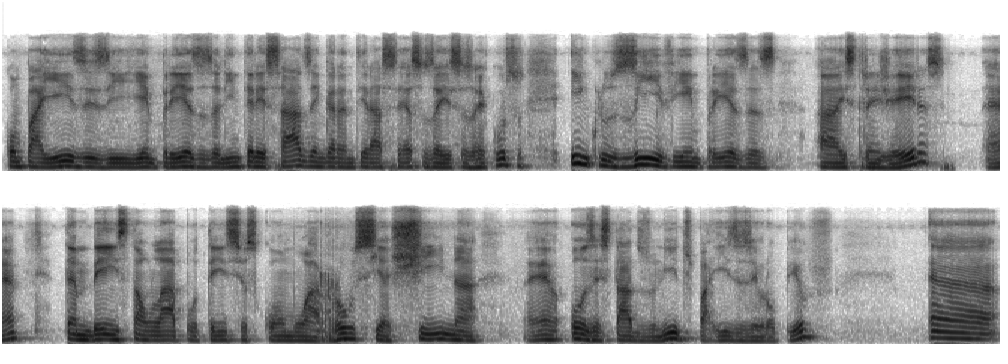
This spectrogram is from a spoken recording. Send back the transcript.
com países e empresas ali interessados em garantir acessos a esses recursos, inclusive empresas ah, estrangeiras, né? Também estão lá potências como a Rússia, China, né? os Estados Unidos, países europeus. Ah,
